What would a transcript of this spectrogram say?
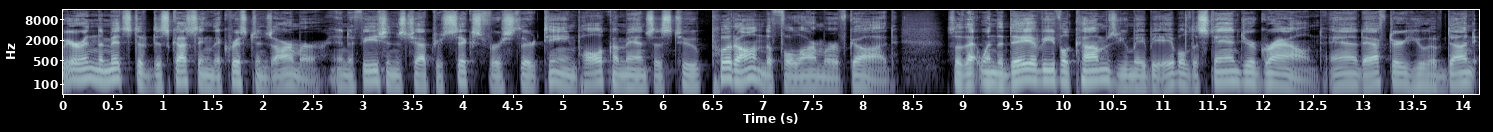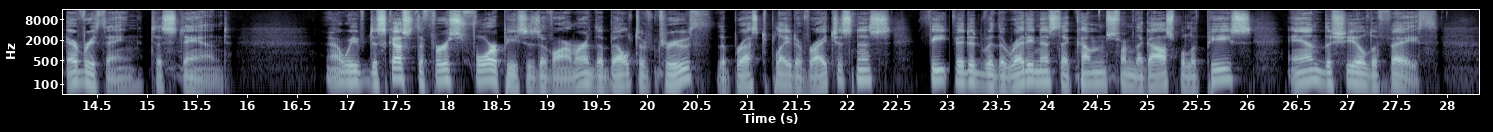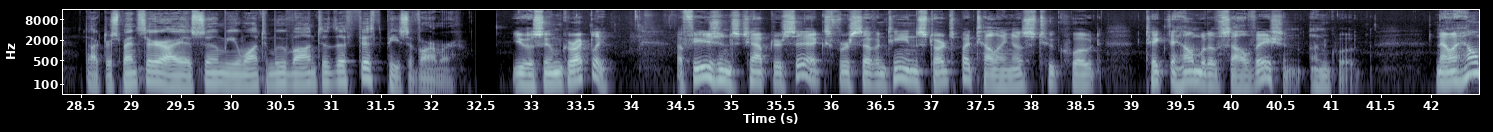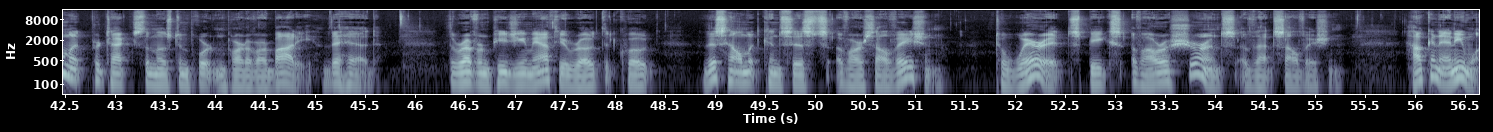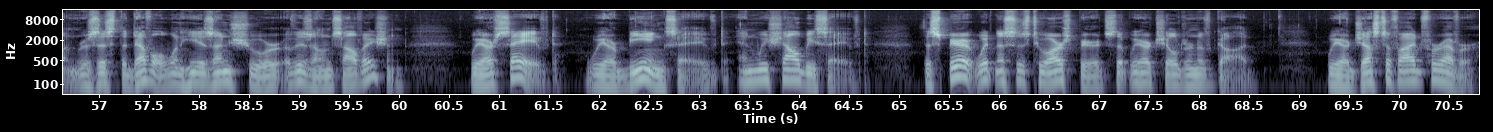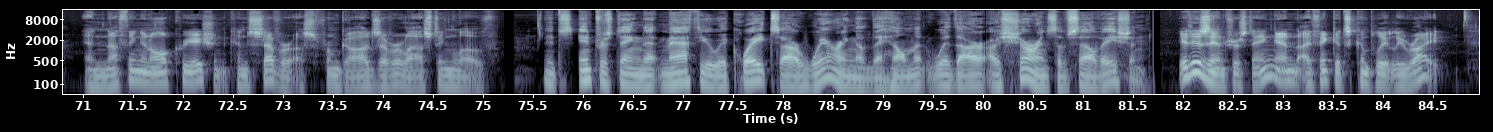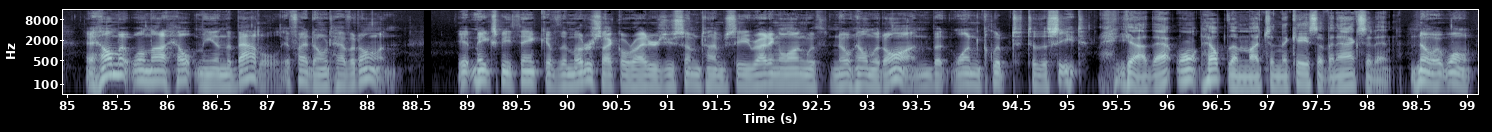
We are in the midst of discussing the Christian's armor. In Ephesians chapter 6 verse 13, Paul commands us to put on the full armor of God, so that when the day of evil comes, you may be able to stand your ground, and after you have done everything, to stand. Now, we've discussed the first four pieces of armor the belt of truth, the breastplate of righteousness, feet fitted with the readiness that comes from the gospel of peace, and the shield of faith. Dr. Spencer, I assume you want to move on to the fifth piece of armor. You assume correctly. Ephesians chapter 6, verse 17 starts by telling us to, quote, take the helmet of salvation, unquote. Now, a helmet protects the most important part of our body, the head. The Reverend P.G. Matthew wrote that, quote, this helmet consists of our salvation. To wear it speaks of our assurance of that salvation. How can anyone resist the devil when he is unsure of his own salvation? We are saved, we are being saved, and we shall be saved. The Spirit witnesses to our spirits that we are children of God. We are justified forever, and nothing in all creation can sever us from God's everlasting love. It's interesting that Matthew equates our wearing of the helmet with our assurance of salvation. It is interesting, and I think it's completely right. A helmet will not help me in the battle if I don't have it on. It makes me think of the motorcycle riders you sometimes see riding along with no helmet on, but one clipped to the seat. Yeah, that won't help them much in the case of an accident. No, it won't.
